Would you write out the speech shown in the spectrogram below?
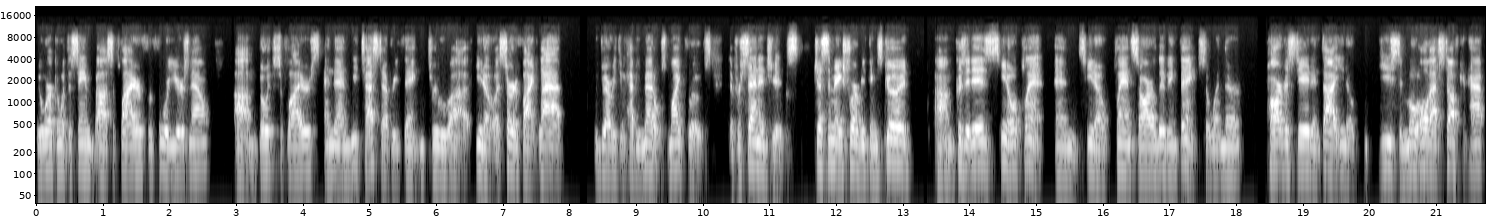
We're working with the same uh, supplier for four years now, um, both suppliers, and then we test everything through uh, you know a certified lab. We do everything heavy metals, micros, the percentages, just to make sure everything's good. Because um, it is you know a plant, and you know plants are living things. So when they're harvested and die, you know yeast and mold, all that stuff can happen.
